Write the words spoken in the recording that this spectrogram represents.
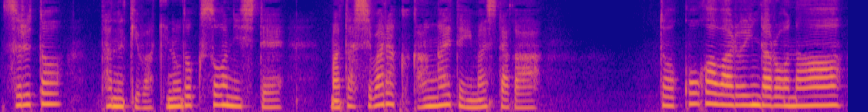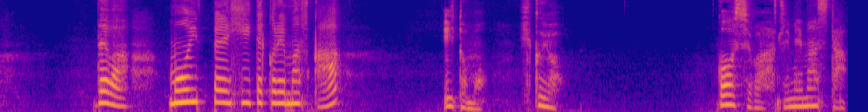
すると、タヌキは気の毒そうにして、またしばらく考えていましたが、どこが悪いんだろうなでは、もう一遍弾いてくれますか？いいとも、弾くよ。ゴーシュは始めました。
